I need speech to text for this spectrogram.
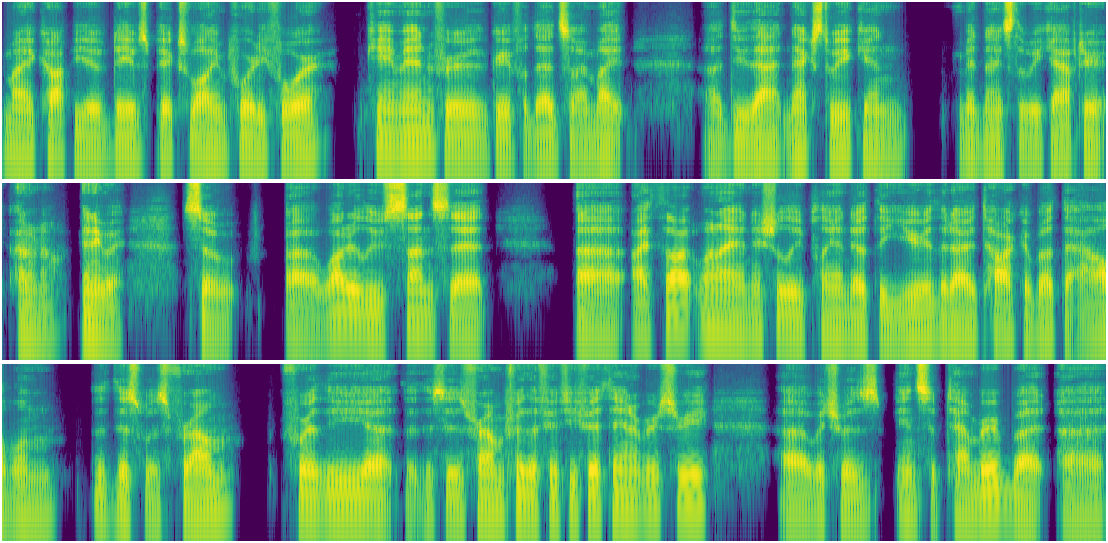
my copy of Dave's Picks Volume Forty Four came in for the Grateful Dead, so I might uh, do that next week and Midnight's the week after. I don't know. Anyway, so uh, Waterloo Sunset. Uh, I thought when I initially planned out the year that I would talk about the album that this was from, for the uh, that this is from for the 55th anniversary, uh, which was in September, but uh,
